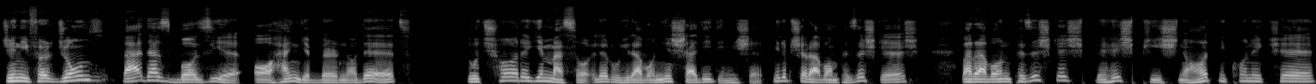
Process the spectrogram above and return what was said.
جنیفر جونز بعد از بازی آهنگ برنادت دوچار یه مسائل روحی روانی شدیدی میشه. میره پیش روانپزشکش و روانپزشکش بهش پیشنهاد می‌کنه که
